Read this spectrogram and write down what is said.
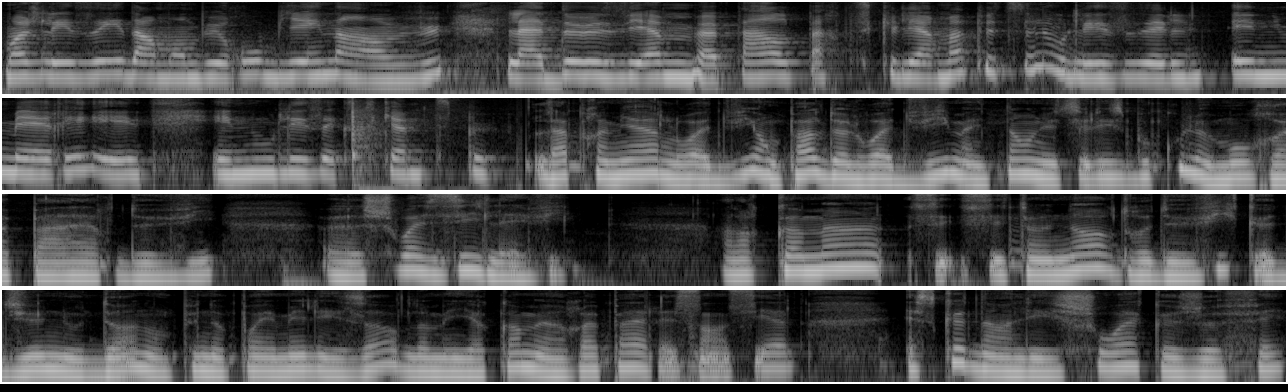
moi, je les ai dans mon bureau bien en vue. La deuxième me parle particulièrement. Peux-tu nous les énumérer et, et, nous les expliquer un petit peu? La première loi de vie, on parle de loi de vie. Maintenant, on utilise beaucoup le mot repère de vie. Euh, choisis la vie. Alors comment, c'est un ordre de vie que Dieu nous donne, on peut ne pas aimer les ordres, mais il y a comme un repère essentiel. Est-ce que dans les choix que je fais,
